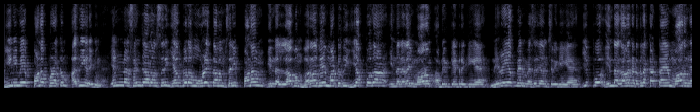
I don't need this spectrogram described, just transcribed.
இனிமே பணப்புழக்கம் அதிகரிக்குங்க. என்ன செஞ்சாலும் சரி எவ்வளவு உழைத்தாலும் சரி பணம் இந்த லாபம் வரவே மாட்டுது. எப்போதான் இந்த நிலை மாறும் அப்படின்னு கேட்டிருக்கீங்க. நிறைய பேர் மெசேஜ் அனுப்பிச்சிருக்கீங்க. இப்போ இந்த காலகட்டத்துல கட்டாயம் மாறுங்க.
